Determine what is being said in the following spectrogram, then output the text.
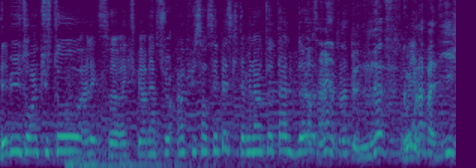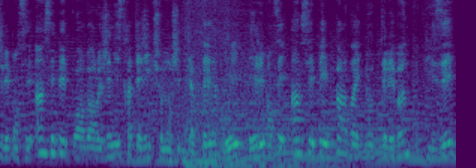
Début du tour un custo, Alex récupère bien sûr un puissant CP, ce qui t'amène à un total de... Alors, ça m'amène un total de 9. Comme Oui. on l'a pas dit, j'ai dépensé 1 CP pour avoir le génie stratégique sur mon shield captain. Oui, Et j'ai dépensé 1 CP par Dreadnought Telebone pour qu'ils aient,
